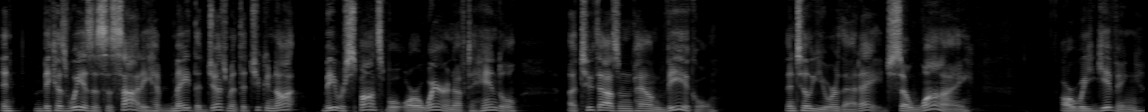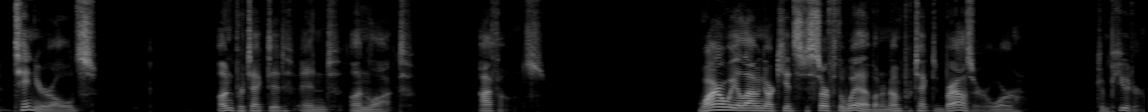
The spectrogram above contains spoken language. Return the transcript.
And because we as a society have made the judgment that you cannot be responsible or aware enough to handle a 2,000 pound vehicle until you are that age. So, why are we giving 10 year olds unprotected and unlocked iPhones? Why are we allowing our kids to surf the web on an unprotected browser or computer?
